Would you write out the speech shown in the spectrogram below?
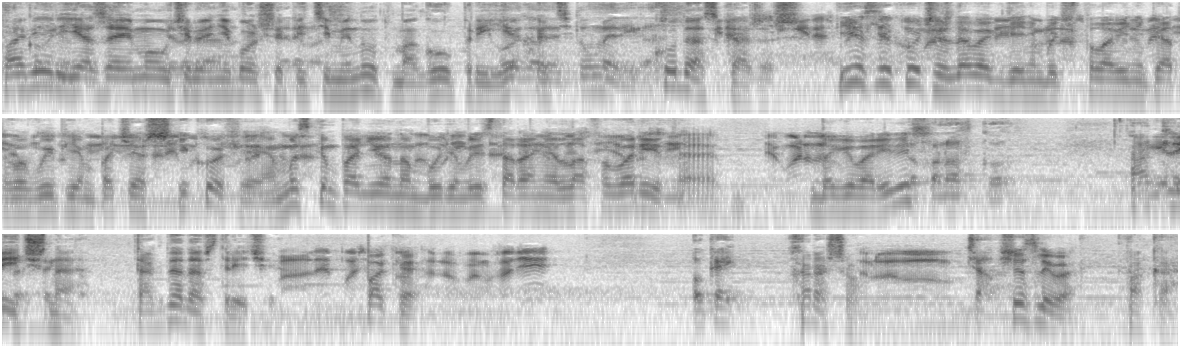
Поверь, я займу у тебя не больше пяти минут, могу приехать, куда скажешь. Если хочешь, давай где-нибудь в половине пятого выпьем по чашечке кофе. Мы с компаньоном будем в ресторане «Ла Фаворита». Договорились? Отлично. Тогда до встречи. Пока. Хорошо. Счастливо. Пока.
